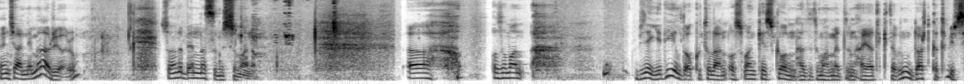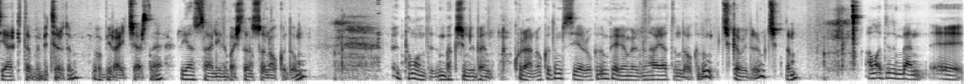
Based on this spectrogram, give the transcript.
önce annemi arıyorum. Sonra da ben nasıl Müslümanım? Ah, o zaman bize 7 yılda okutulan Osman Keskioğlu'nun Hazreti Muhammed'in hayatı kitabının dört katı bir siyer kitabı bitirdim. O bir ay içerisinde. Riyaz Salih'ini baştan sona okudum. E, Tamam dedim bak şimdi ben Kur'an okudum, siyer okudum, peygamberimizin hayatını da okudum. Çıkabilirim, çıktım. Ama dedim ben e,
